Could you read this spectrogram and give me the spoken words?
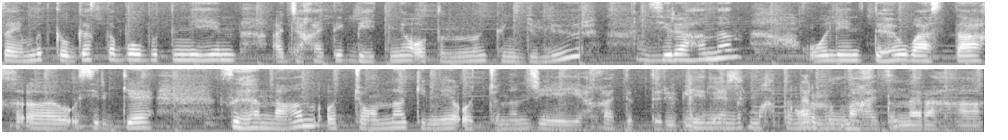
саймыт кылгаста болбутун нехин ажахатик бейтине отонун күндүлүр. Сираханан олен төһө вастах сирге сыһаннагын отчоонна кини отчонон жейяха төптөрү. Кенемик мактанар Мактанар, ага.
